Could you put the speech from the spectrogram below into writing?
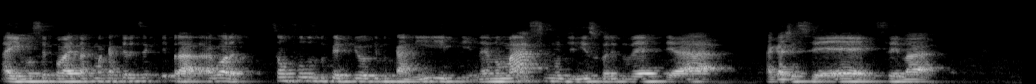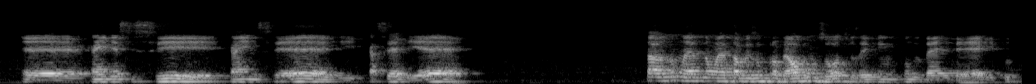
Aí você vai estar com uma carteira desequilibrada. Agora, são fundos do perfil aqui do Canip, né? no máximo de risco ali do VRTA, HGCR, sei lá, é, KNSC, KNCR, KCRE. Tá, não, é, não é talvez um problema. Alguns outros aí tem fundos da RBR, tudo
